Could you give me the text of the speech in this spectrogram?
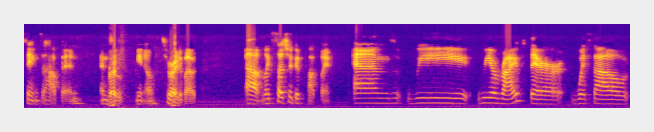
thing to happen and Right. to you know to write about, um, like such a good plot point. And we we arrived there without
